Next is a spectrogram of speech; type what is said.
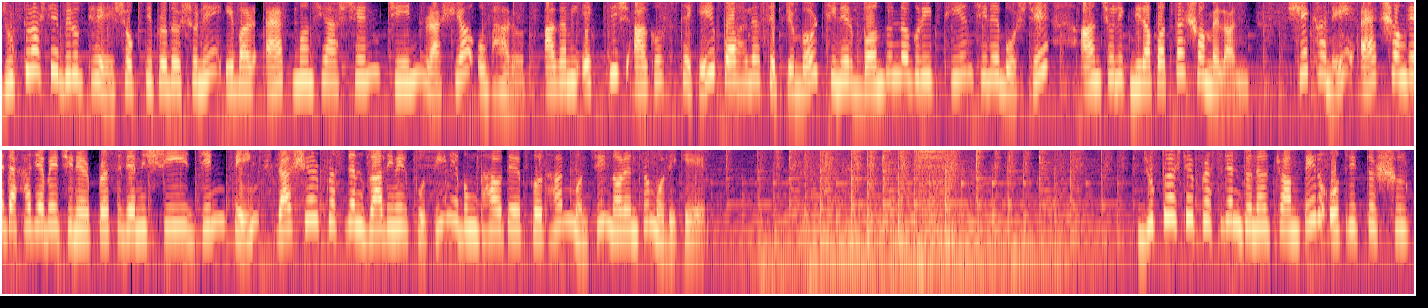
যুক্তরাষ্ট্রের বিরুদ্ধে শক্তি প্রদর্শনে এবার এক মঞ্চে আসছেন চীন, রাশিয়া ও ভারত। আগামী একত্রিশ আগস্ট থেকে পহেলা সেপ্টেম্বর চীনের বন্দরনগরী থিয়েন চীনে বসছে আঞ্চলিক নিরাপত্তা সম্মেলন। সেখানে একসঙ্গে দেখা যাবে চীনের প্রেসিডেন্ট শি জিনপিং, রাশিয়ার প্রেসিডেন্ট ভ্লাদিমির পুতিন এবং ভারতের প্রধানমন্ত্রী নরেন্দ্র মোদীকে। যুক্তরাষ্ট্রের প্রেসিডেন্ট ডোনাল্ড ট্রাম্পের অতিরিক্ত শুল্ক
